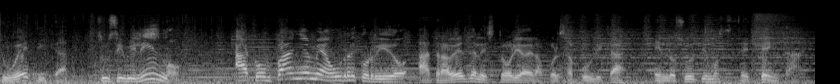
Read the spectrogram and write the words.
su ética, su civilismo. Acompáñame a un recorrido a través de la historia de la fuerza pública en los últimos 70 años.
